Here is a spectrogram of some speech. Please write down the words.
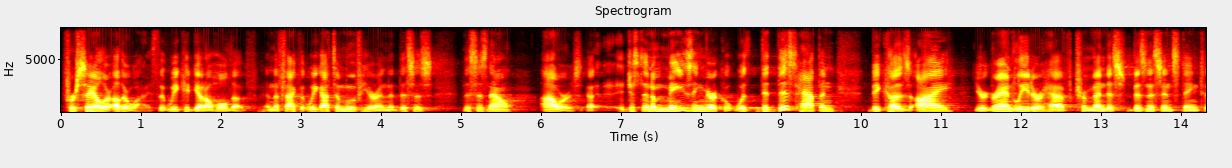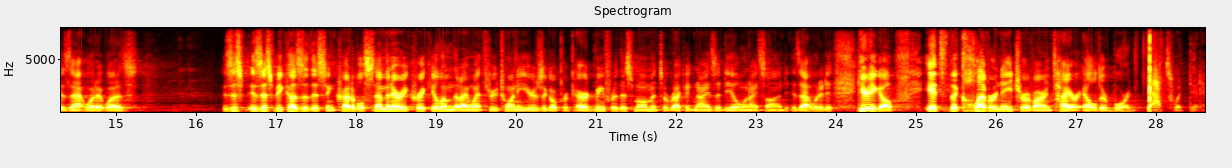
for sale or otherwise, that we could get a hold of. And the fact that we got to move here and that this is, this is now ours. Uh, just an amazing miracle. Was, did this happen because I, your grand leader, have tremendous business instinct. Is that what it was? Is this, is this because of this incredible seminary curriculum that I went through 20 years ago, prepared me for this moment to recognize a deal when I saw it? Is that what it is? Here you go. It's the clever nature of our entire elder board. That's what did it.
